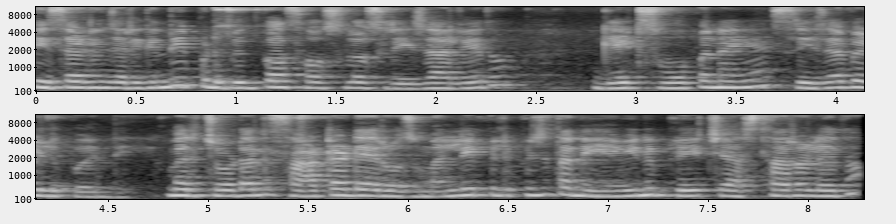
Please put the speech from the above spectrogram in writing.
తీసేయడం జరిగింది. ఇప్పుడు బిగ్ బాస్ హౌస్లో శ్రీజ లేదు. గేట్స్ ఓపెన్ అయ్యాయి శ్రీజ వెళ్ళిపోయింది. మరి చూడాలి సాటర్డే రోజు మళ్ళీ పిలిపించి తను ఏవీని ప్లే చేస్తారో లేదో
